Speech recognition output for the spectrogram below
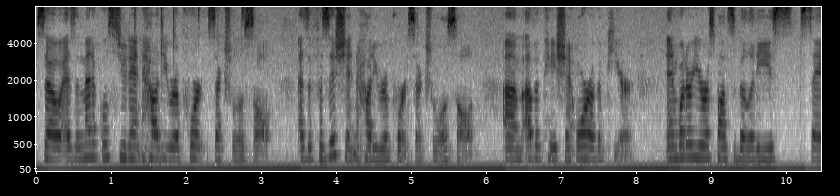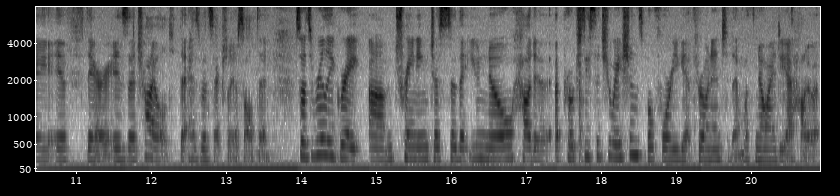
So, as a medical student, how do you report sexual assault? As a physician, how do you report sexual assault um, of a patient or of a peer? And what are your responsibilities, say, if there is a child that has been sexually assaulted? So, it's really great um, training just so that you know how to approach these situations before you get thrown into them with no idea how to,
